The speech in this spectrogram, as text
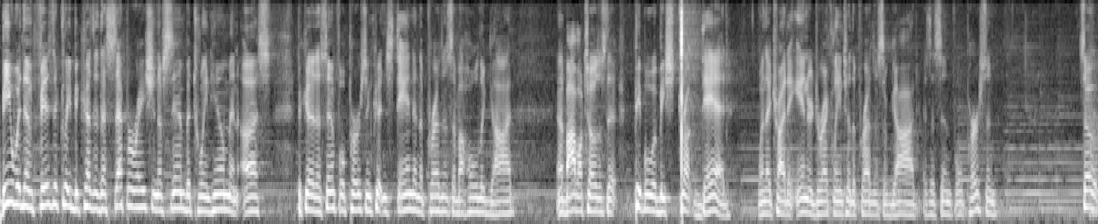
be with them physically because of the separation of sin between him and us, because a sinful person couldn't stand in the presence of a holy God. And the Bible tells us that people would be struck dead when they tried to enter directly into the presence of God as a sinful person. So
